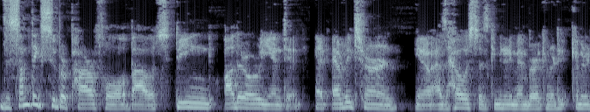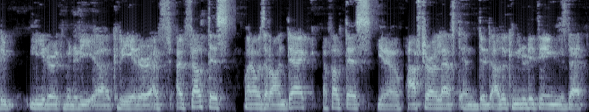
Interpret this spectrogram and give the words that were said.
there's something super powerful about being other oriented at every turn. You know, as a host, as a community member, community community leader, community uh, creator, I've I've felt this when I was at On Deck. I felt this, you know, after I left and did other community things. That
